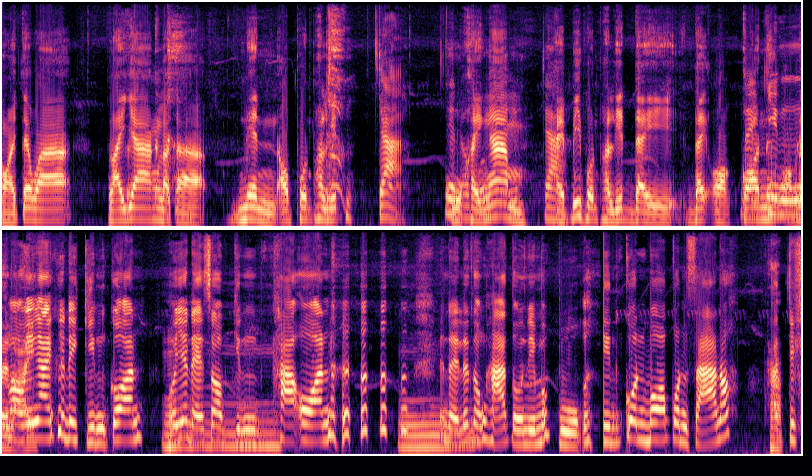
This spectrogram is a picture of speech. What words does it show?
น่อยๆแต่ว่าหลายอย่างแล้วก็เน้นเอาผลผลิตจ้ะปลูกไข่งามจ้ะให้มีผลผลิตได้ได้ออกก้อนหนึได้งออกได้หลายเง่ายๆคือได้กินก่อนเพราะยายได้ชอบกินคาอ่อนยายได้เลยต้องหาตัวนี้มาปลูก กินก้นบ่อก้นสาเนาะครับจะแ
